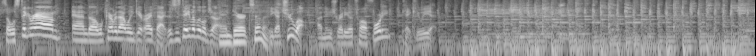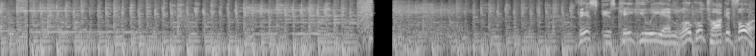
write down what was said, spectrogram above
So we'll stick around, and uh, we'll cover that when we get right back. This is David Littlejohn. And Derek Simmons. you got True Wealth on News Radio 1240 KQEN. This is KQEN Local Talk at 4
